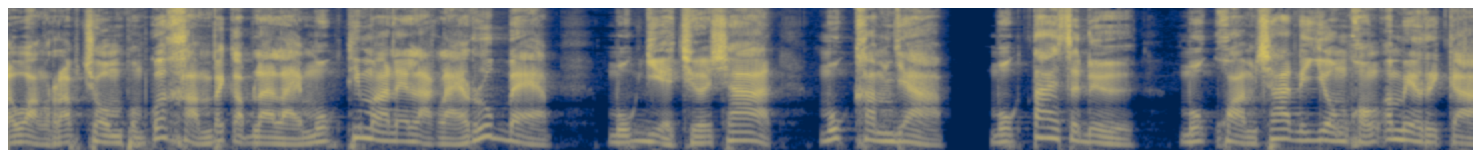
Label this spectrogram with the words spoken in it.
ระหว่างรับชมผมก็ขำไปกับหลาย ๆ มุกที่มาในหลากหลายรูปแบบ มุกเหยียดเชื้อชาติ มุกคำหยาบ มุกใต้สะดือ มุกความชาตินิยมของอเมริกา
